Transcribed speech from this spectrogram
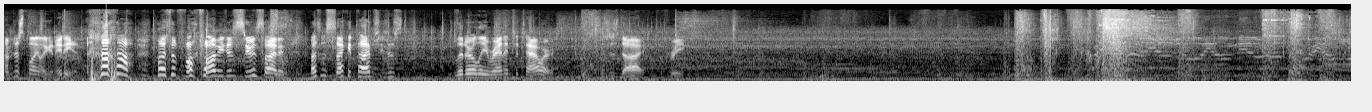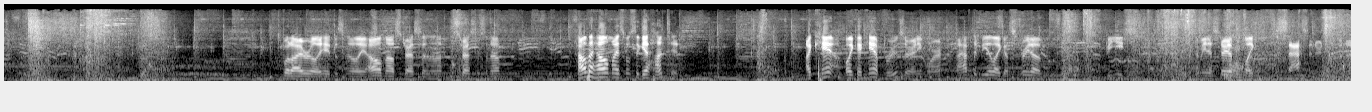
I'm just playing like an idiot. what the fuck, Poppy just suicided. That's the second time she just literally ran into tower. She just die. Free. But I really hate this Nilly. I'll not stress enough, stress this enough. How the hell am I supposed to get hunted? I can't, like, I can't bruise her anymore. I have to be like a straight up beast. I mean, a straight up, like, assassin or something.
